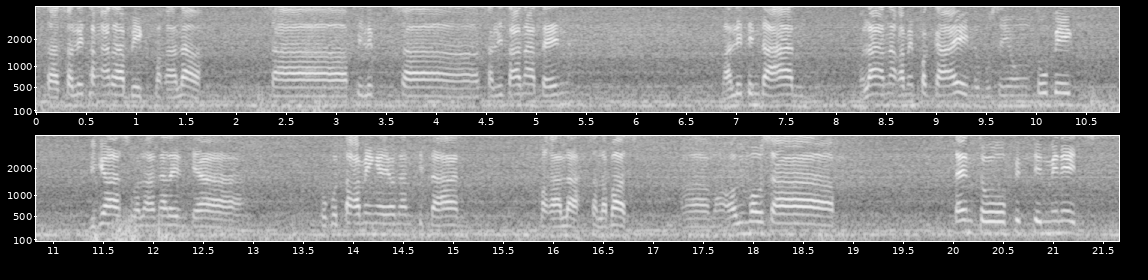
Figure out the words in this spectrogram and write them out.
sa salitang Arabic Bacala sa Pilip sa salita natin. Bali tindahan. Wala na kaming pagkain. Ubos na yung tubig bigas wala na rin. Kaya pupunta kami ngayon ng tindahan. Bacala sa labas. Ah, mga almost sa 10 to 15 minutes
